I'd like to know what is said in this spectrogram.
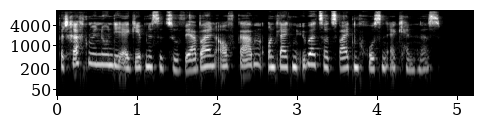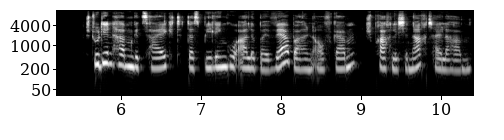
Betrachten wir nun die Ergebnisse zu verbalen Aufgaben und leiten über zur zweiten großen Erkenntnis. Studien haben gezeigt, dass Bilinguale bei verbalen Aufgaben sprachliche Nachteile haben.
